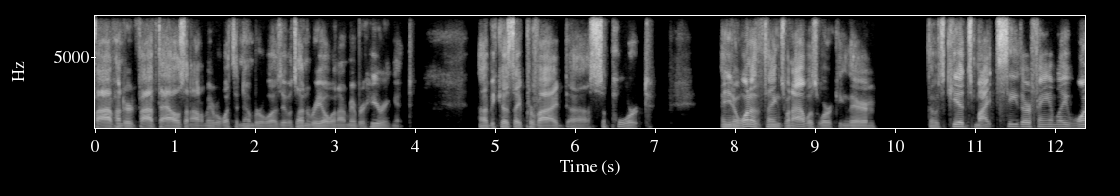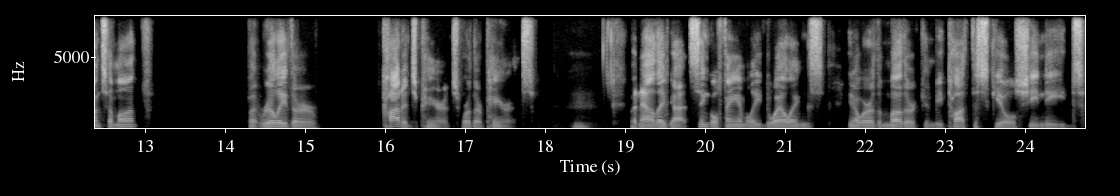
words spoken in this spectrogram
500, 5,000. I don't remember what the number was. It was unreal when I remember hearing it uh, because they provide uh, support. And, you know, one of the things when I was working there, those kids might see their family once a month, but really their cottage parents were their parents. Hmm. But now they've got single family dwellings, you know, where the mother can be taught the skills she needs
